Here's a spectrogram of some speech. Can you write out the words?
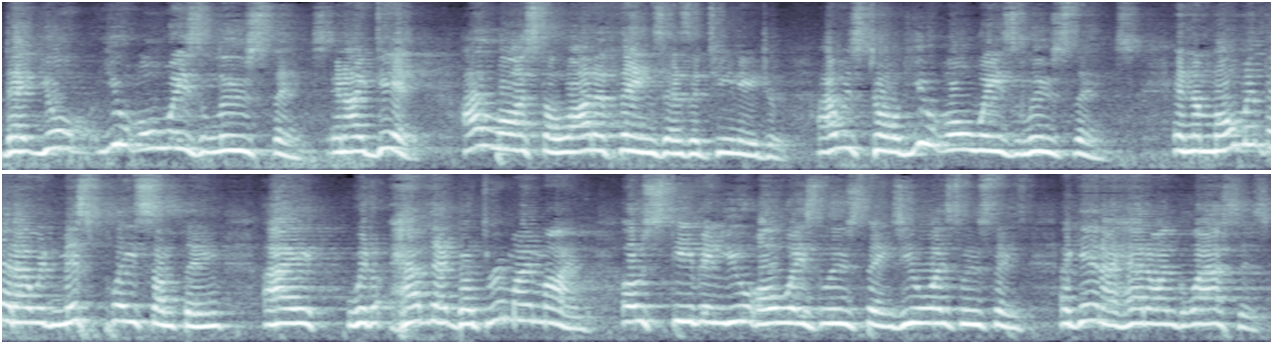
that you'll you always lose things, and I did. I lost a lot of things as a teenager. I was told you always lose things. And the moment that I would misplace something, I would have that go through my mind. Oh, Stephen, you always lose things. You always lose things. Again, I had on glasses.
